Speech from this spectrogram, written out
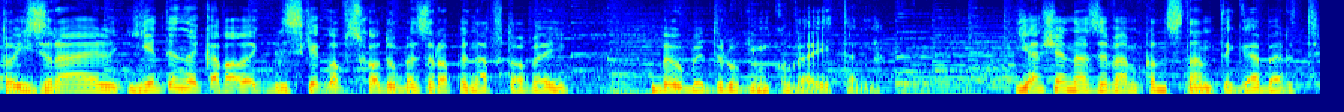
to Izrael, jedyny kawałek Bliskiego Wschodu bez ropy naftowej, byłby drugim Kuwejtem. Ja się nazywam Konstanty Gebert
